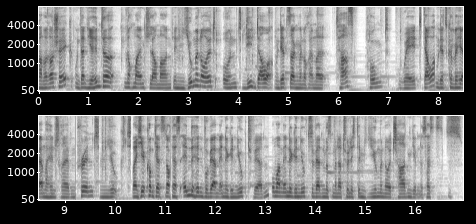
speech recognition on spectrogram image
Kamerashake und dann hier hinter nochmal in Klammern den Humanoid und die Dauer. Und jetzt sagen wir noch einmal Task.wait Dauer. Und jetzt können wir hier einmal hinschreiben print nuked. Weil hier kommt jetzt noch das Ende hin, wo wir am Ende genuked werden. Um am Ende genuked zu werden, müssen wir natürlich dem Humanoid Schaden geben. Das heißt, das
